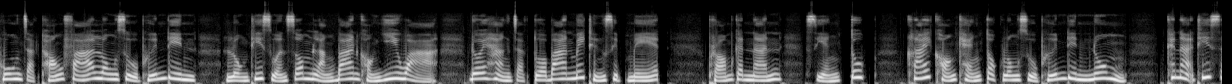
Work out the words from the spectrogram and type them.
พุ่งจากท้องฟ้าลงสู่พื้นดิน ลงที่สวนส้มหลังบ้านของยี่หว่า โดยห่างจากตัวบ้านไม่ถึง 10 เมตร พร้อมกันนั้น เสียงตุ๊บ คล้ายของแข็งตกลงสู่พื้นดินนุ่ม ขณะที่แส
